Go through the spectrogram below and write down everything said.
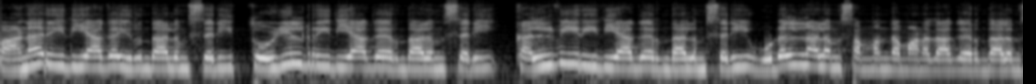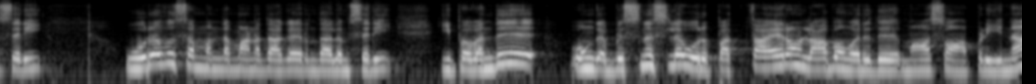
பண ரீதியாக இருந்தாலும் சரி தொழில் ரீதியாக இருந்தாலும் சரி கல்வி ரீதியாக இருந்தாலும் சரி உடல் நலம் சம்பந்தமானதாக இருந்தாலும் சரி உறவு சம்பந்தமானதாக இருந்தாலும் சரி. இப்போ வந்து உங்கள் பிஸ்னஸில் ஒரு பத்தாயிரம் லாபம் வருது மாதம் அப்படின்னா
